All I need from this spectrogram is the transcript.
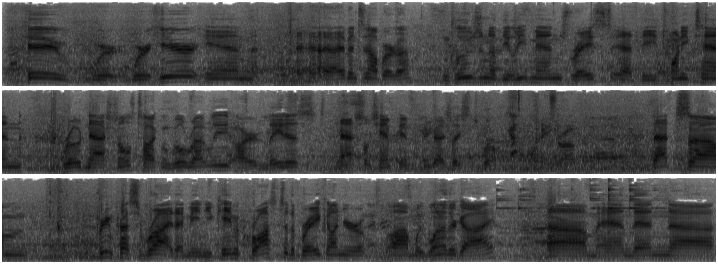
Okay, we're, we're here in uh, Edmonton, Alberta. Conclusion of the Elite Men's race at the 2010 Road Nationals. Talking with Will Routley, our latest national champion. Congratulations, Will. Thanks, Rob. That's um, pretty impressive ride. I mean, you came across to the break on your um, with one other guy, um, and then uh,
